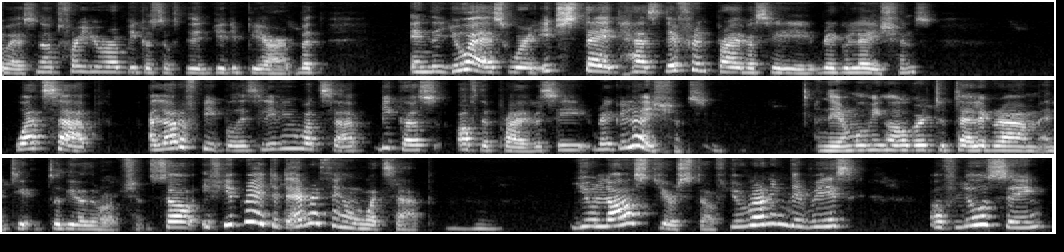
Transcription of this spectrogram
US, not for Europe because of the GDPR, but in the US, where each state has different privacy regulations, WhatsApp a lot of people is leaving WhatsApp because of the privacy regulations. And they are moving over to Telegram and to, to the other options. So if you created everything on WhatsApp, mm-hmm. you lost your stuff. You're running the risk of losing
